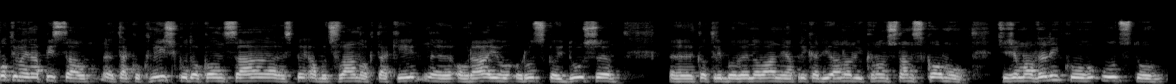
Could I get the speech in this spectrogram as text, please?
potom aj napísal e, takú knižku dokonca, alebo článok taký e, o ráju ruskoj duše, ktorý bol venovaný napríklad Janovi Kronštanskomu. Čiže má veľkú úctu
